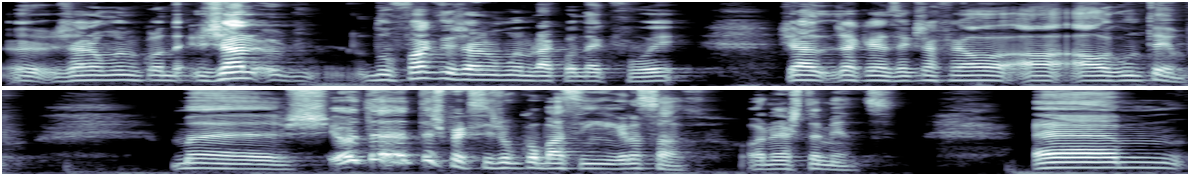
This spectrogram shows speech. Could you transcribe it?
Eu já não me lembro quando é, já Do facto de já não me lembrar quando é que foi, já, já quer dizer que já foi há, há, há algum tempo. Mas eu até, até espero que seja um combate assim engraçado, honestamente. Um,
